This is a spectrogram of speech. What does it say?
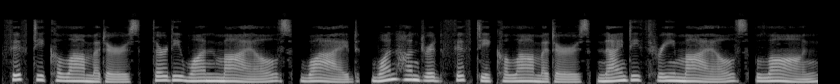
50 kilometers 31 miles wide, 150 kilometers 93 miles long,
